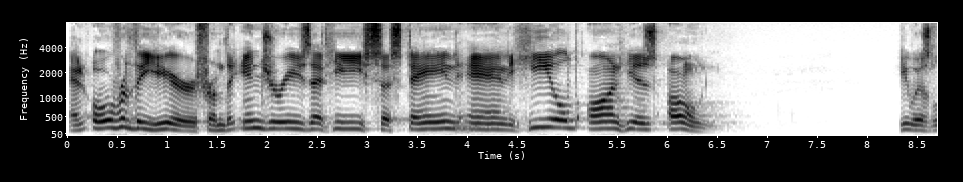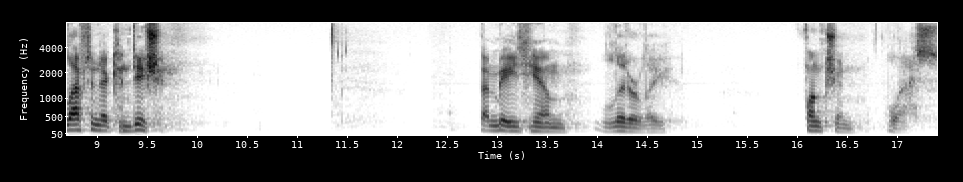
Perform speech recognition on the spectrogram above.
And over the years, from the injuries that he sustained and healed on his own, he was left in a condition that made him literally function less.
